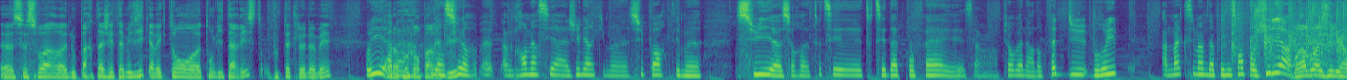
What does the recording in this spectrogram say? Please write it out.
euh, ce soir euh, nous partager ta musique avec ton, euh, ton guitariste. On peut peut-être le nommer. Oui, On ah n'a bah, pas encore parlé bien de lui. sûr. Un grand merci à Julien qui me supporte et me suit euh, sur euh, toutes ces, toutes ces dates qu'on fait. Et c'est un pur bonheur. Donc faites du bruit, un maximum d'applaudissements pour Julien. Bravo à Julien.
